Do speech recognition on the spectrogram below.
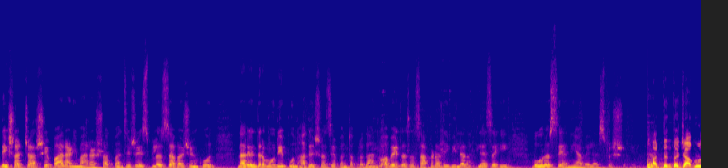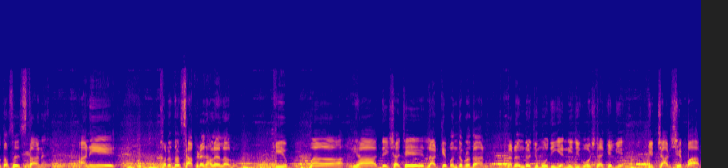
देशात चारशे पार आणि महाराष्ट्रात पंचेचाळीस प्लस जागा जिंकून नरेंद्र मोदी पुन्हा देशाचे पंतप्रधान व्हावेत असं साकडं देवीला घातल्याचंही बोरसे यांनी यावेळेला स्पष्ट केलं. अत्यंत जागृत असं स्थान आहे. आणि खरं तर साकडं घालायला आलो. की ह्या देशाचे लाडके पंतप्रधान नरेंद्रजी मोदी यांनी जी घोषणा केली आहे की चारशे पार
